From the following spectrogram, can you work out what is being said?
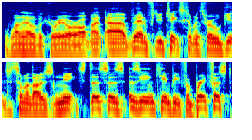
One hell of a career, all right, mate. Uh, we've had a few texts coming through. We'll get to some of those next. This is Izzy and Kempy for breakfast.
